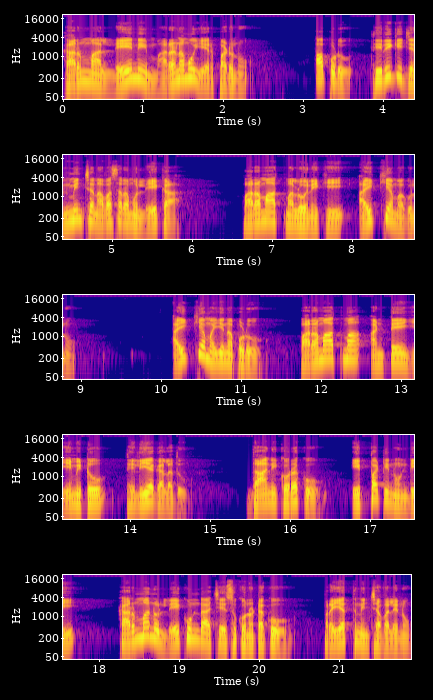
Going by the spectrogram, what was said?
కర్మ లేని మరణము ఏర్పడును. అప్పుడు తిరిగి జన్మించనవసరము లేక పరమాత్మలోనికి ఐక్యమగును. ఐక్యమయ్యినప్పుడు పరమాత్మ అంటే ఏమిటో తెలియగలదు. దాని కొరకు ఇప్పటి నుండి కర్మను లేకుండా చేసుకొనుటకు ప్రయత్నించవలెను.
